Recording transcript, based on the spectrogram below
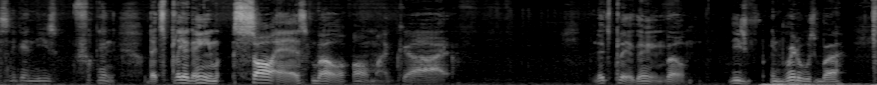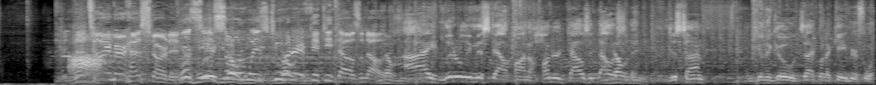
this nigga in these fucking let's play a game saw ass, bro. Oh my god. Let's play a game, bro. These fucking riddles, bro. The ah. timer has started. You're Let's see if someone wins You don't lose. $250,000. I literally missed out on $100,000 today. This time, I'm going to go exactly what I came here for.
